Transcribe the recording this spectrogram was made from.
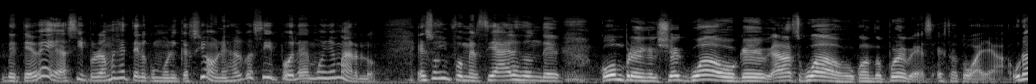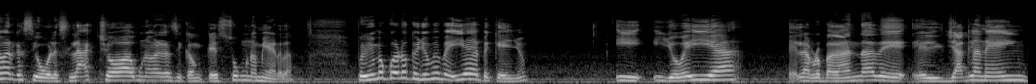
de TV, así, programas de telecomunicaciones, algo así podríamos llamarlo. Esos infomerciales donde compren el shake wow, que haz wow cuando pruebes esta toalla. Una verga así, o el slack show, una verga así, que aunque eso es una mierda. Pero yo me acuerdo que yo me veía de pequeño y, y yo veía la propaganda de el Jack Lanane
